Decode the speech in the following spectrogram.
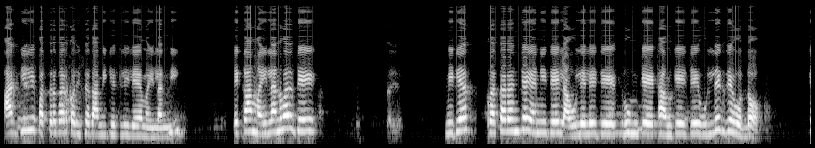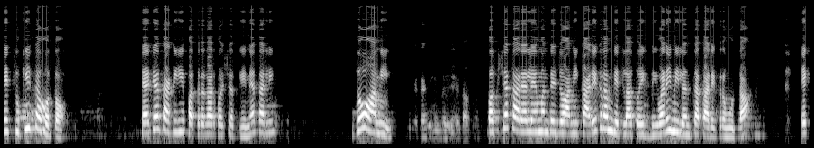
आज जी पत्रकार परिषद आम्ही घेतलेली आहे महिलांनी एका महिलांवर जे मीडिया प्रसारांच्या यांनी जे लावलेले जे ठुमके ठामके जे उल्लेख जे होतं हे चुकीचं होतं. त्याच्यासाठी ही पत्रकार परिषद घेण्यात आली. जो आम्ही पक्ष कार्यालयामध्ये जो आम्ही कार्यक्रम घेतला तो एक दिवाळी मिलनचा कार्यक्रम होता. एक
